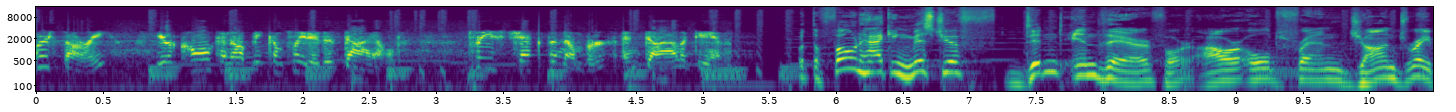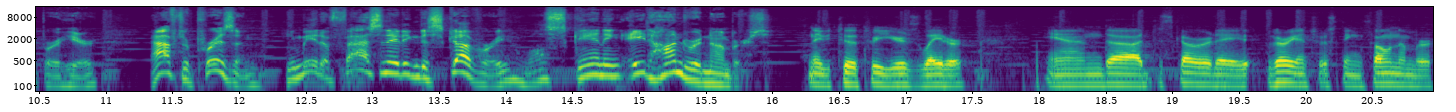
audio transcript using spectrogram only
We're sorry. Your call cannot be completed as dialed. Please check the number and dial again. But the phone hacking mischief didn't end there for our old friend John Draper here. After prison, he made a fascinating discovery while scanning 800 numbers. Maybe two or three years later, and uh, discovered a very interesting phone number.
